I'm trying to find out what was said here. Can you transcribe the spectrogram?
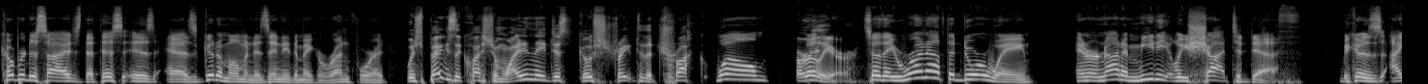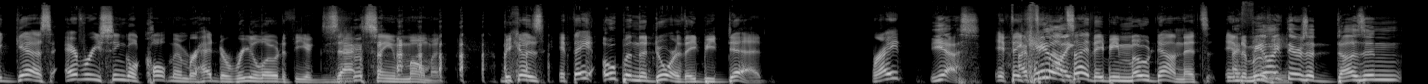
Cobra decides that this is as good a moment as any to make a run for it. Which begs the question why didn't they just go straight to the truck Well, earlier? so they run out the doorway and are not immediately shot to death because I guess every single cult member had to reload at the exact same moment. Because if they opened the door, they'd be dead. Right? Yes. If they I came feel like- outside, they'd be mowed down. That's in I the feel like there's a dozen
